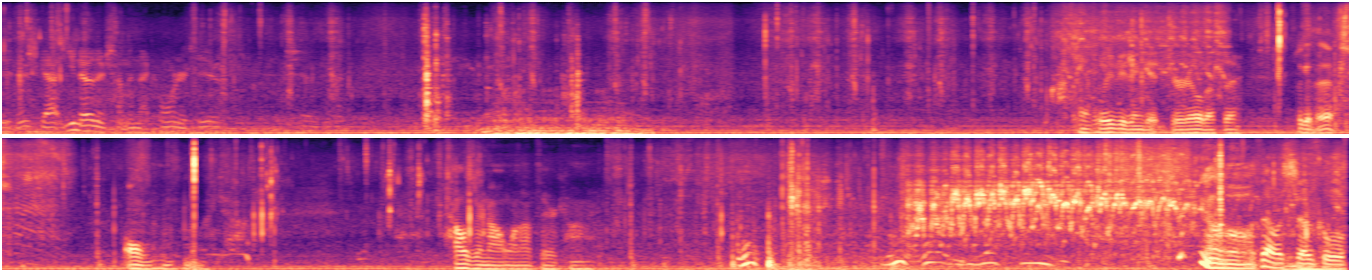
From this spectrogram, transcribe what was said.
Dude, there's got, you know there's something in that corner too. Can't believe he didn't get drilled up there. Look at this. Oh my god. How's there not one up there, Connor? Oh, that was so cool.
